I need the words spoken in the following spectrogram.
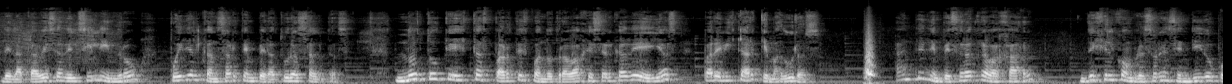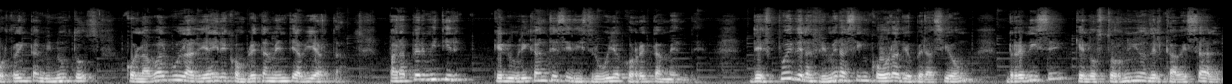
de la cabeza del cilindro puede alcanzar temperaturas altas. No toque estas partes cuando trabaje cerca de ellas para evitar quemaduras. Antes de empezar a trabajar, deje el compresor encendido por 30 minutos con la válvula de aire completamente abierta para permitir que el lubricante se distribuya correctamente. Después de las primeras 5 horas de operación, revise que los tornillos del cabezal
